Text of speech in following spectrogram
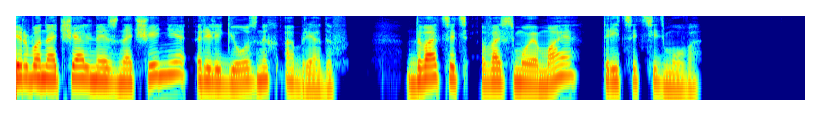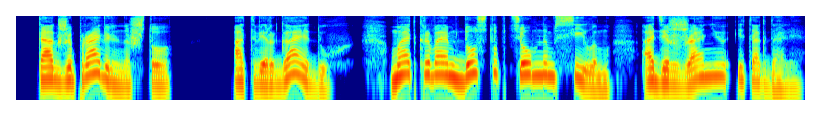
Первоначальное значение религиозных обрядов. 28 мая 37 -го. Также правильно, что, отвергая дух, мы открываем доступ темным силам, одержанию и так далее.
